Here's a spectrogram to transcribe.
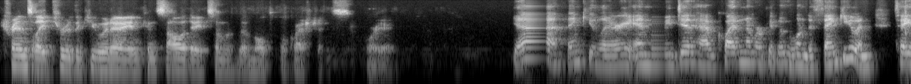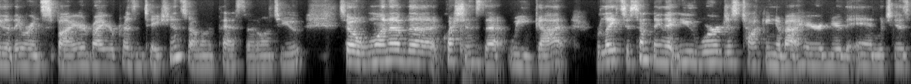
translate through the Q and A and consolidate some of the multiple questions for you. Yeah, thank you, Larry. And we did have quite a number of people who wanted to thank you and tell you that they were inspired by your presentation. So I want to pass that on to you. So one of the questions that we got relates to something that you were just talking about here near the end, which is,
